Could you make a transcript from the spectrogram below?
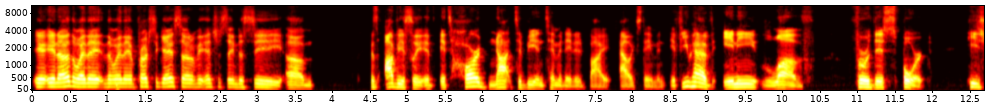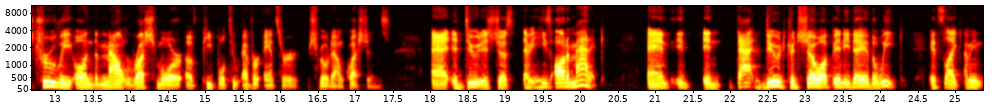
you, you, know, the way they the way they approach the game. So it'll be interesting to see, um, because obviously it, it's hard not to be intimidated by Alex Damon. If you have any love for this sport, he's truly on the Mount Rushmore of people to ever answer Schmoedown questions. And it, dude is just, I mean, he's automatic. Hmm. And it, and that dude could show up any day of the week. It's like, I mean,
